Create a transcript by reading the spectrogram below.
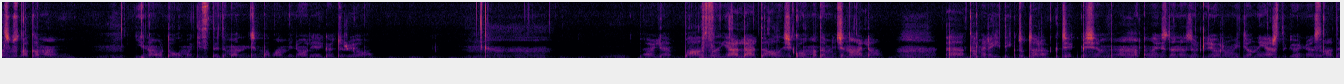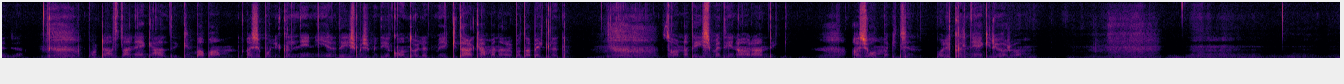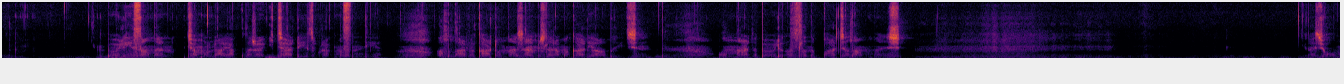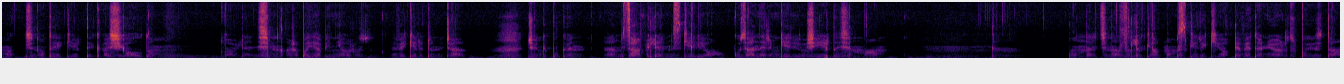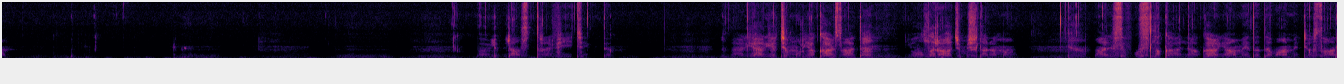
biraz uzak ama yine orada olmak istedim. Onun için babam beni oraya götürüyor. Böyle bazı yerlerde alışık olmadığım için hala e, kamerayı dik tutarak çekmişim. o yüzden özür yapmamız gerekiyor. Eve dönüyoruz bu yüzden. Böyle biraz trafiği çektim. Her yer ya çamur yakar zaten. Yolları açmışlar ama. Maalesef ıslak hala kar yağmaya da devam ediyor saat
